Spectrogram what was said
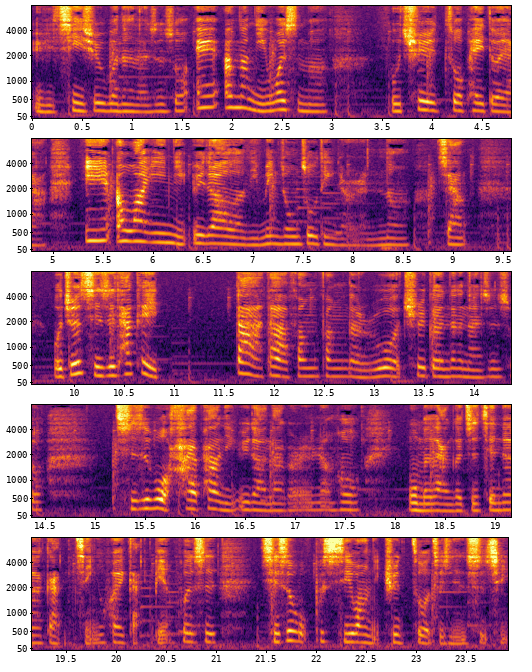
语气去问那个男生说：“哎，啊，那你为什么不去做配对啊？因啊，万一你遇到了你命中注定的人呢？”这样，我觉得其实他可以大大方方的，如果去跟那个男生说：“其实我害怕你遇到那个人，然后。”我们两个之间的感情会改变，或者是其实我不希望你去做这件事情。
